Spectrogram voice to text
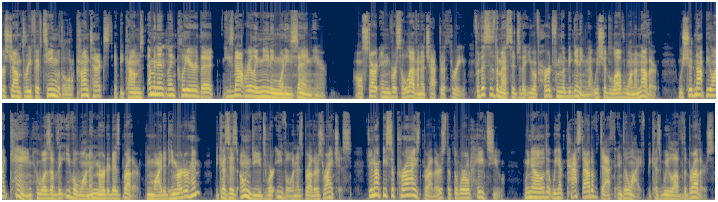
1 John 3:15 with a little context, it becomes eminently clear that he's not really meaning what he's saying here. I'll start in verse 11 of chapter 3. For this is the message that you have heard from the beginning that we should love one another. We should not be like Cain, who was of the evil one and murdered his brother. And why did he murder him? because his own deeds were evil and his brothers righteous. Do not be surprised, brothers, that the world hates you. We know that we have passed out of death into life because we love the brothers.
